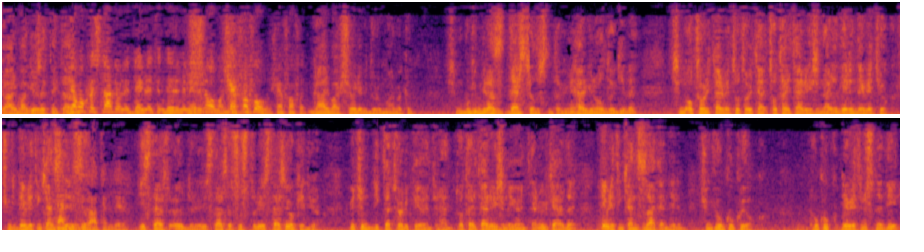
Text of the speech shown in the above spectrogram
galiba gözetmek lazım. Demokrasilerde öyle devletin derini merini olmaz. Şeffafı olur, şeffafı. Galiba şöyle bir durum var bakın. Şimdi bugün biraz ders çalıştım tabii her gün olduğu gibi. Şimdi otoriter ve totaliter, totaliter rejimlerde derin devlet yok. Çünkü devletin kendisi, Kendisi derin. zaten derin. İsterse öldürüyor, isterse susturuyor, isterse yok ediyor. Bütün diktatörlükle yönetilen, totaliter rejimle yönetilen ülkelerde devletin kendisi zaten derin. Çünkü hukuku yok. Hukuk devletin üstünde değil,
